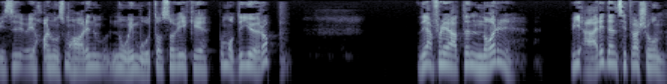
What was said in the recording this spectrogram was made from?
Hvis vi har noen som har noe imot oss og vi ikke på en måte gjør opp. Det er fordi at når vi er i den situasjonen,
